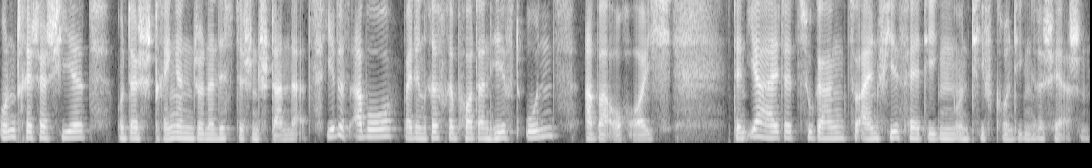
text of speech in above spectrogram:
und recherchiert unter strengen journalistischen Standards. Jedes Abo bei den Riff-Reportern hilft uns, aber auch euch, denn ihr haltet Zugang zu allen vielfältigen und tiefgründigen Recherchen.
